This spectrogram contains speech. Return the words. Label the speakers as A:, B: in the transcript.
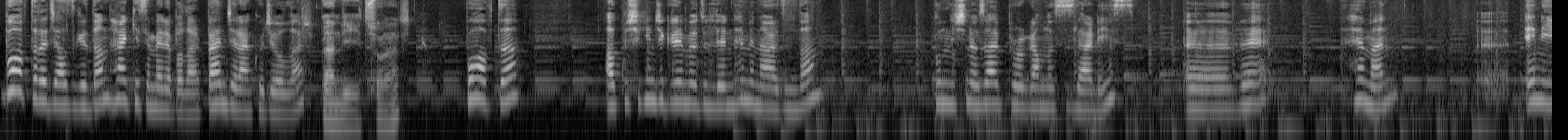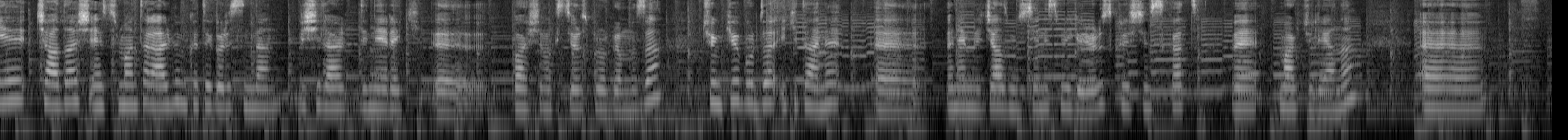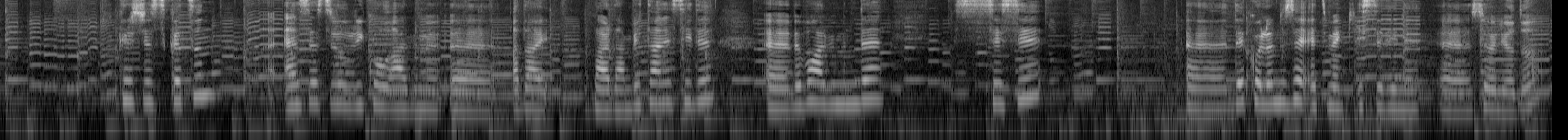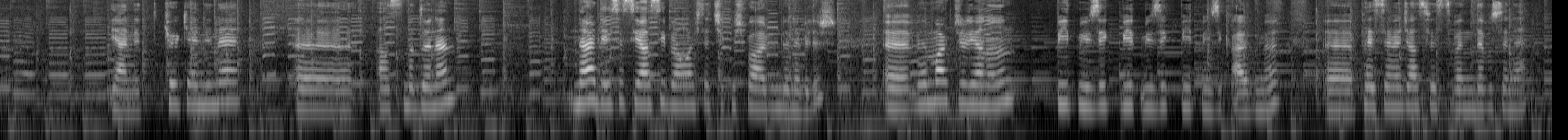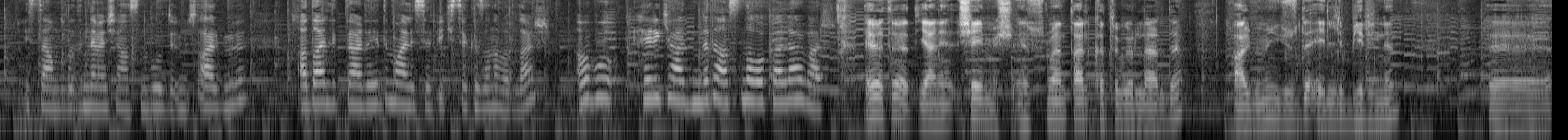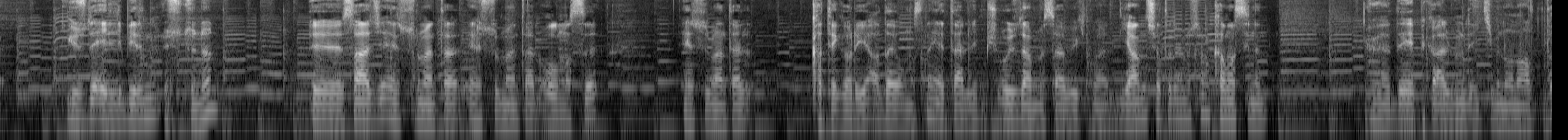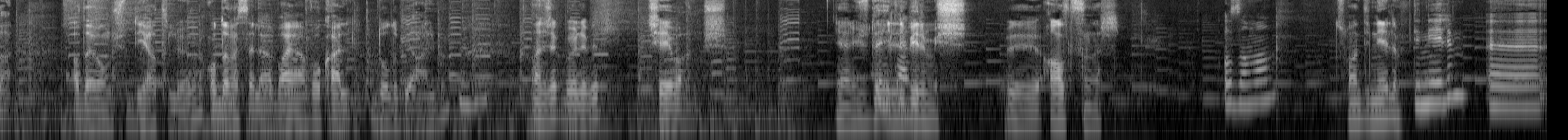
A: Bu hafta da Cazgır'dan herkese merhabalar. Ben Ceren Kocaoğullar.
B: Ben de Yiğit Soner.
A: Bu hafta 62. Grammy ödüllerinin hemen ardından bunun için özel bir programla sizlerleyiz. Ee, ve hemen e, en iyi çağdaş enstrümantal albüm kategorisinden bir şeyler dinleyerek e, başlamak istiyoruz programımıza. Çünkü burada iki tane e, önemli caz müzisyenin ismini görüyoruz. Christian Scott ve Mark Juliana. Ee, Christian Scott'ın Ancestral Recall albümü e, adaylardan bir tanesiydi. E, ve bu albümünde sesi e, dekolonize etmek istediğini e, söylüyordu. Yani kökenine e, aslında dönen neredeyse siyasi bir amaçla çıkmış bir albüm denebilir. E, ve Mark Juliana'nın Beat Music, Beat Music, Beat Music albümü e, PSM Jazz Festivali'nde bu sene İstanbul'da dinleme şansını bulduğumuz albümü adaylıklardaydı. Maalesef ikisi de kazanamadılar. Ama bu her iki albümde de aslında vokaller var.
B: Evet evet yani şeymiş enstrümental kategorilerde albümün %51'inin e, %51'inin üstünün e, sadece enstrümental enstrümental olması enstrümental kategoriye aday olmasına yeterliymiş. O yüzden mesela büyük ihtimal yanlış hatırlamıyorsam Kamasi'nin e, The Epic albümü de 2016'da aday olmuştu diye hatırlıyorum. O da mesela bayağı vokal dolu bir albüm.
A: Hı hı.
B: Ancak böyle bir şey varmış. Yani %51'miş e, alt sınır.
A: O zaman
B: O zaman dinleyelim.
A: dinleyelim. Ee,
